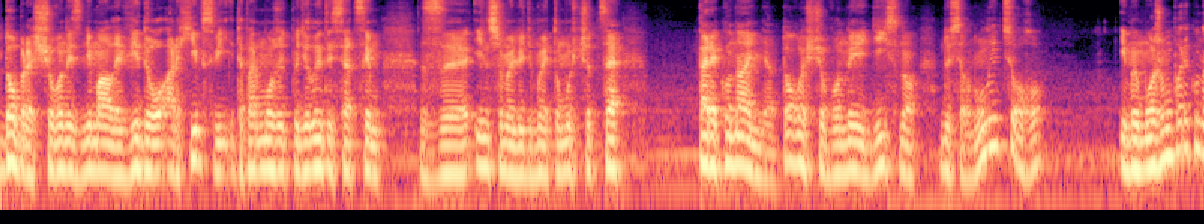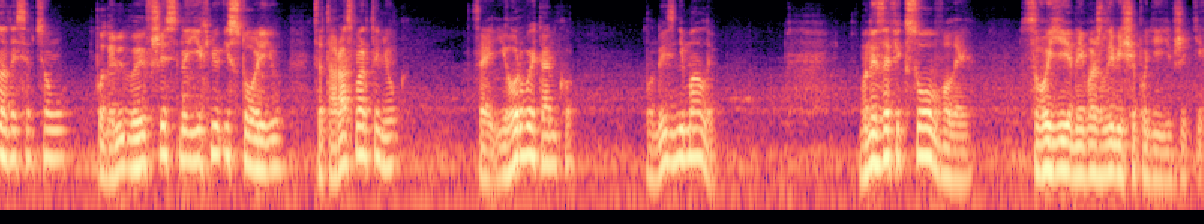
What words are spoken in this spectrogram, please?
добре, що вони знімали відеоархів свій і тепер можуть поділитися цим з іншими людьми, тому що це переконання того, що вони дійсно досягнули цього. І ми можемо переконатися в цьому, подивившись на їхню історію. Це Тарас Мартинюк, це Ігор Войтенко. Вони знімали. Вони зафіксовували свої найважливіші події в житті.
